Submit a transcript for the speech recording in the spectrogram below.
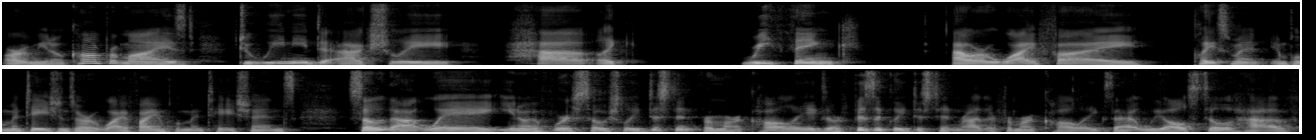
are immunocompromised, do we need to actually have like rethink our Wi-Fi placement implementations or Wi-Fi implementations so that way you know if we're socially distant from our colleagues or physically distant rather from our colleagues that we all still have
